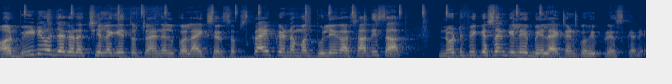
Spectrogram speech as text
और वीडियो अगर अच्छे लगे तो चैनल को लाइक शेयर सब्सक्राइब करना मत भूलिएगा और साथ ही साथ नोटिफिकेशन के लिए बेल आइकन को भी प्रेस करें।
